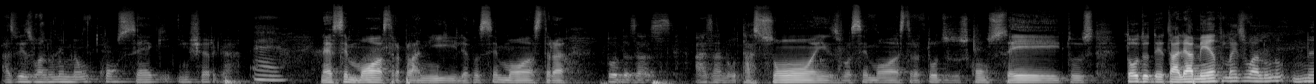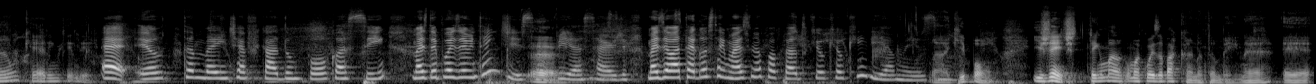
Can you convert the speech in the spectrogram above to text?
às vezes o aluno não consegue enxergar. É. Né? Você mostra a planilha, você mostra todas as, as anotações, você mostra todos os conceitos, todo o detalhamento, mas o aluno não quer entender. É, eu também tinha ficado um pouco assim, mas depois eu entendi, sabia, Sérgio? Mas eu até gostei mais do meu papel do que o que eu queria mesmo. Ah, que bom. E, gente, tem uma, uma coisa bacana também, né? É,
